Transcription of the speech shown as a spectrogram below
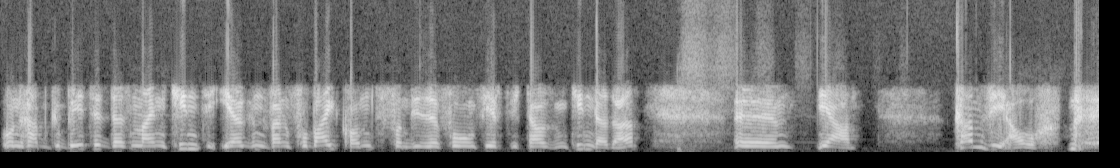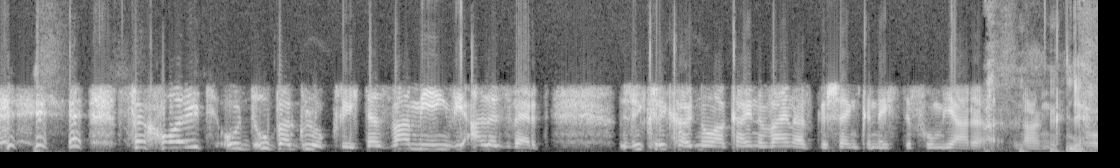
und habe gebetet, dass mein Kind irgendwann vorbeikommt von diese 45.000 Kinder da. Ähm, ja, kam sie auch. Verheult und überglücklich. Das war mir irgendwie alles wert. Sie kriegt halt nur keine Weihnachtsgeschenke nächste fünf Jahre lang. So.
